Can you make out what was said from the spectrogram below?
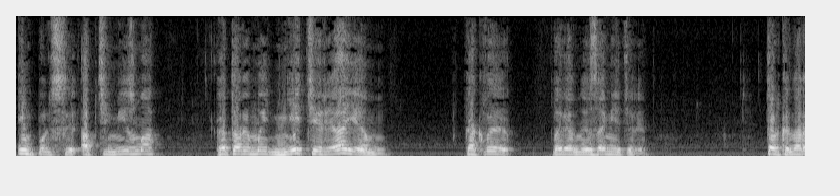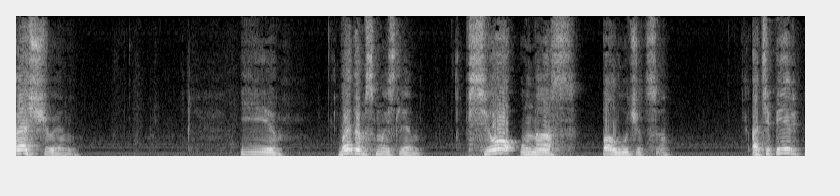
импульсы оптимизма, которые мы не теряем, как вы, наверное, заметили, только наращиваем. И в этом смысле все у нас получится. А теперь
